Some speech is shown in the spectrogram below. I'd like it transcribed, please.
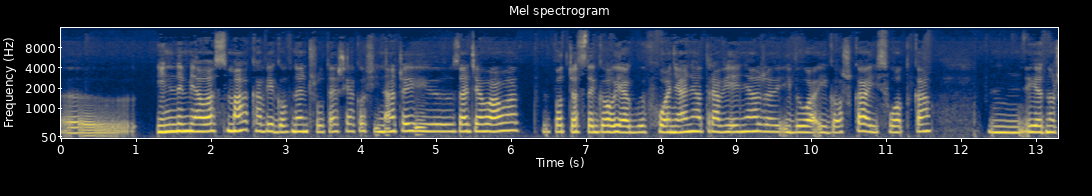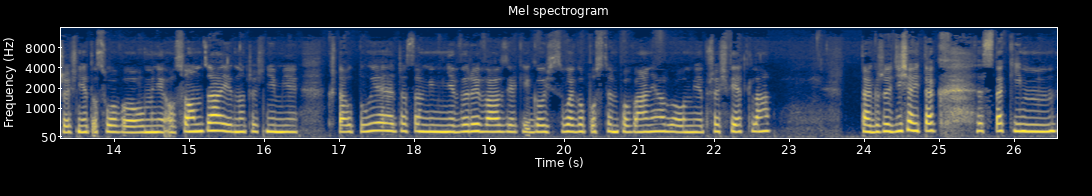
yy, inny miała smak, a w jego wnętrzu też jakoś inaczej e, zadziałała podczas tego jakby wchłaniania, trawienia, że i była i gorzka, i słodka. Mm, jednocześnie to słowo mnie osądza, jednocześnie mnie kształtuje, czasami mnie wyrywa z jakiegoś złego postępowania, bo on mnie prześwietla. Także dzisiaj tak z takim,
